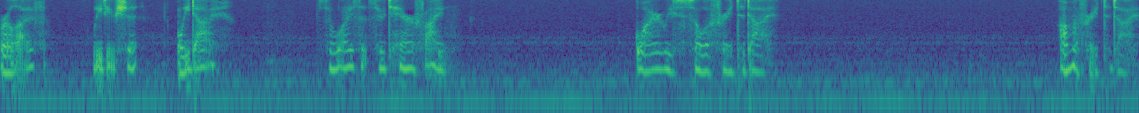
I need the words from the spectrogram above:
We're alive. We do shit. We die. So, why is it so terrifying? Why are we so afraid to die? I'm afraid to die.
